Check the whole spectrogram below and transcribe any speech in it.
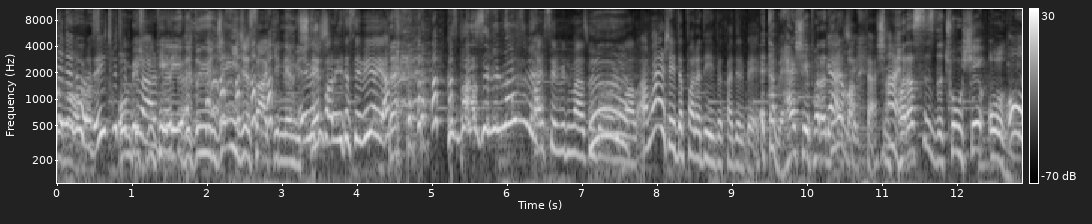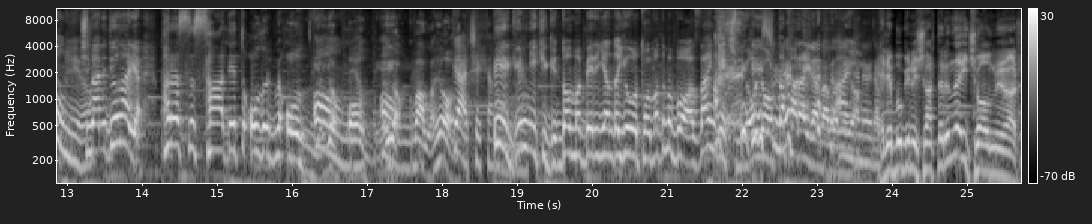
Aynen ne olmaz. öyle, hiçbir tepki 15 bin vermedi. TL'yi de duyunca iyice sakinlemiştir. evet parayı da seviyor ya. Kız para sevilmez mi? Ay sevilmez mi doğru valla. Ama her şey de para değil be Kadir Bey. E tabii her şey para değil ama Gerçekten, şimdi aynen. parasız da çoğu şey olmuyor. Olmuyor. Şimdi hani diyorlar ya parasız saadet olur mu? Olmuyor. Olmuyor, Yok olmuyor. Yok olmuyor. vallahi olmuyor. Gerçekten Bir olmuyor. gün iki gün dolma biberin yanında yoğurt olmadı mı boğazdan geçmiyor. o yoğurt da Geçmiyor. parayla alınıyor. Aynen öyle. Hele bugünün şartlarında hiç olmuyor.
